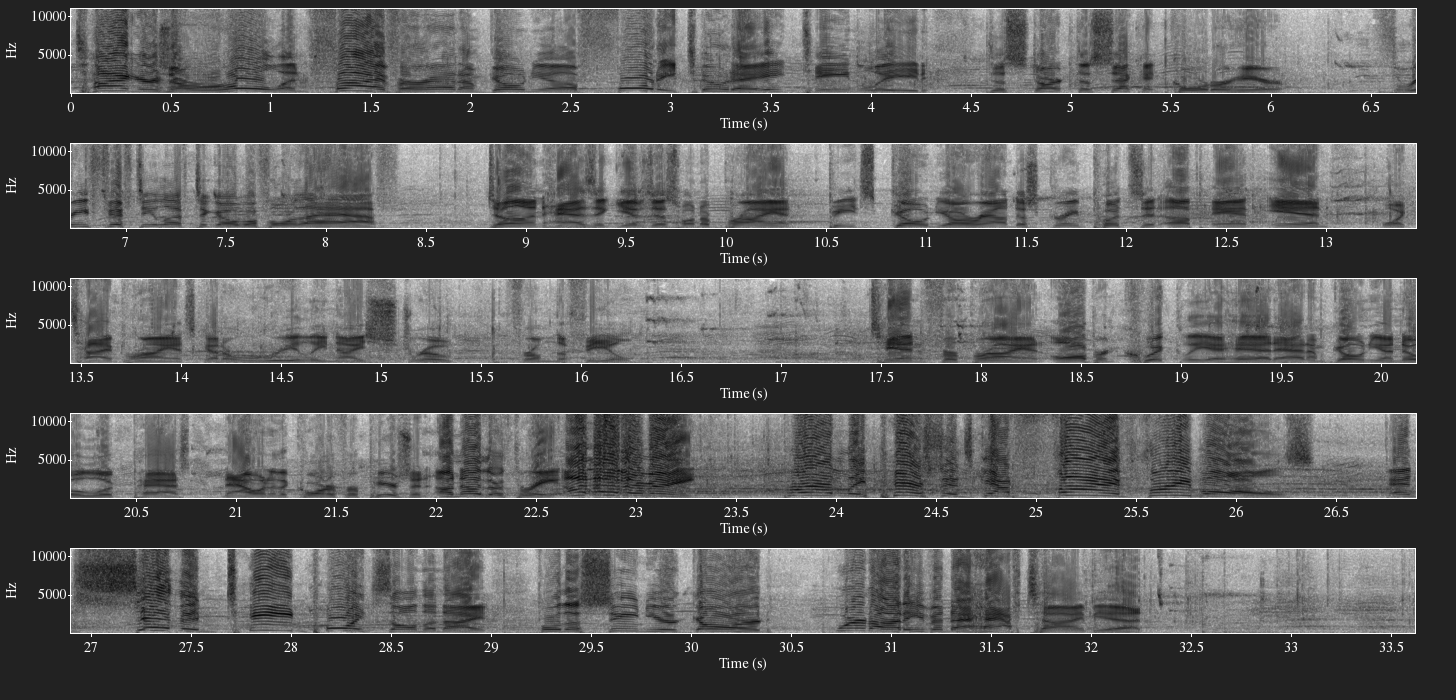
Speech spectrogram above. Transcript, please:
Tigers are rolling. Five for Adam Gonya, a 42 to 18 lead to start the second quarter here. 3.50 left to go before the half. Dunn has it, gives this one to Bryant. Beats Gonya around the screen, puts it up and in. Boy, Ty Bryant's got a really nice stroke from the field. 10 for Bryant. Auburn quickly ahead. Adam Gonya, no look pass. Now into the corner for Pearson. Another three. Another make. Bradley Pearson's got five three balls and 17 points on the night for the senior guard. We're not even to halftime yet.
